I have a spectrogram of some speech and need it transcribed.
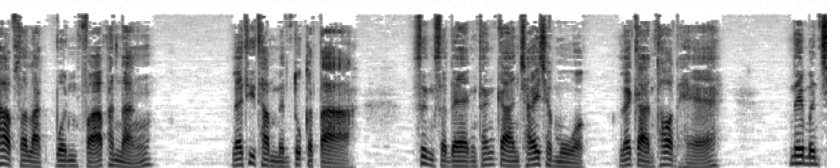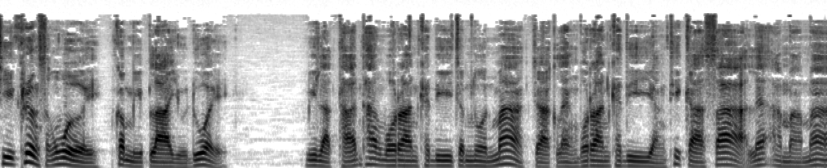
ภาพสลักบนฝาผนัง และที่ทำเป็นตุ๊กตา ซึ่งแสดงทั้งการใช้ฉมวกและการทอดแห ในบัญชีเครื่องสังเวยก็มีปลาอยู่ด้วย มีหลักฐานทางโบราณคดีจำนวนมากจากแหล่งโบราณคดีอย่างที่กาซาและอามาม่า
